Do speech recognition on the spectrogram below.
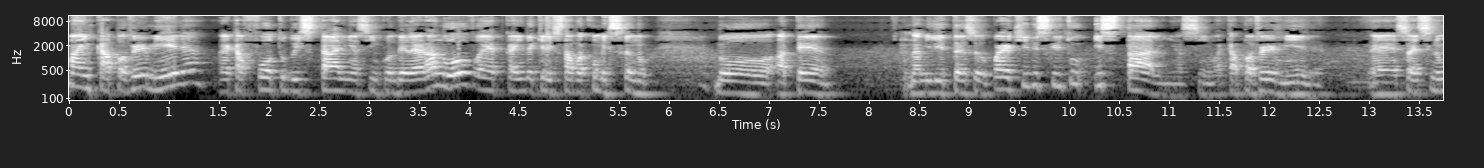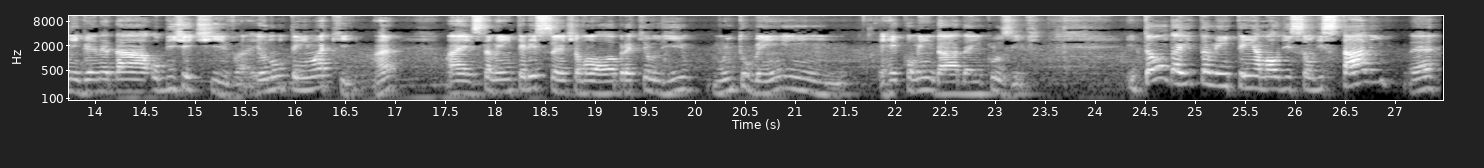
uma em capa vermelha, né, com a foto do Stalin assim quando ele era novo, a época ainda que ele estava começando no, até na militância do partido, escrito Stalin, assim, uma capa vermelha. É, essa, se não me engano, é da Objetiva. Eu não tenho aqui, né? Mas também é interessante, é uma obra que eu li muito bem, recomendada, inclusive. Então, daí também tem A Maldição de Stalin, né?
